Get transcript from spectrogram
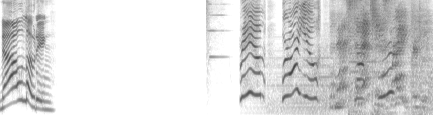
Now loading. Ram, where are you? The next here? is ready for you.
